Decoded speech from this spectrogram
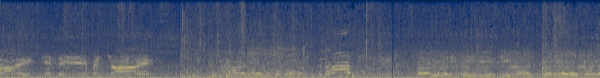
ลายที่สี่เป็นชายลายที่สี่ฉีกขาดก็เจอข้างไหน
